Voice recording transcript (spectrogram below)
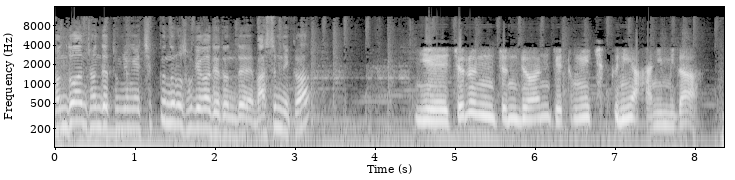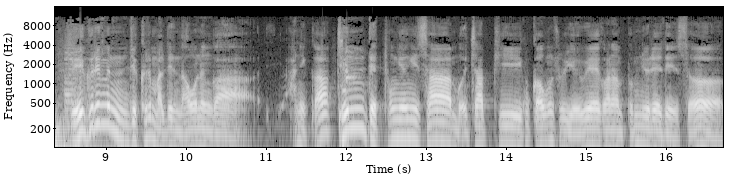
전두환 전 대통령의 측근으로 소개가 되던데 맞습니까? 예, 저는 전두환 대통령의 측근이 아닙니다. 왜 그러면 이제 그런 말들이 나오는가 하니까 전 대통령이사 뭐 어차피 국가원수 예외에 관한 법률에 대해서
